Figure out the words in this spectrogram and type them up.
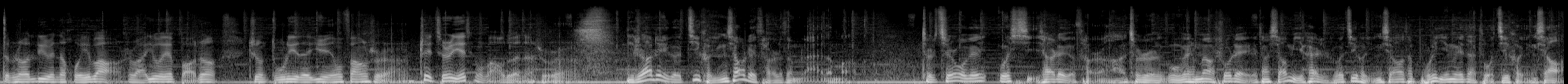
怎么说利润的回报，是吧？又得保证这种独立的运营方式，这其实也挺矛盾的，是不是？你知道这个饥渴营销这词儿是怎么来的吗？就是其实我给我洗一下这个词儿啊，就是我为什么要说这个？像小米一开始说饥渴营销，它不是因为在做饥渴营销，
